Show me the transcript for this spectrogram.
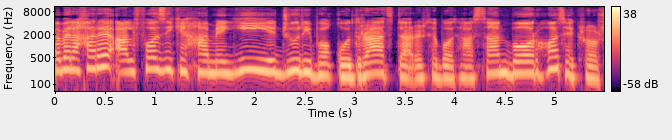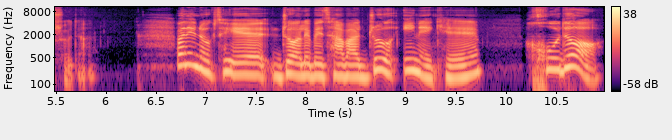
و بالاخره الفاظی که همگی یه جوری با قدرت در ارتباط هستند بارها تکرار شدن. ولی نکته جالب توجه اینه که خدا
